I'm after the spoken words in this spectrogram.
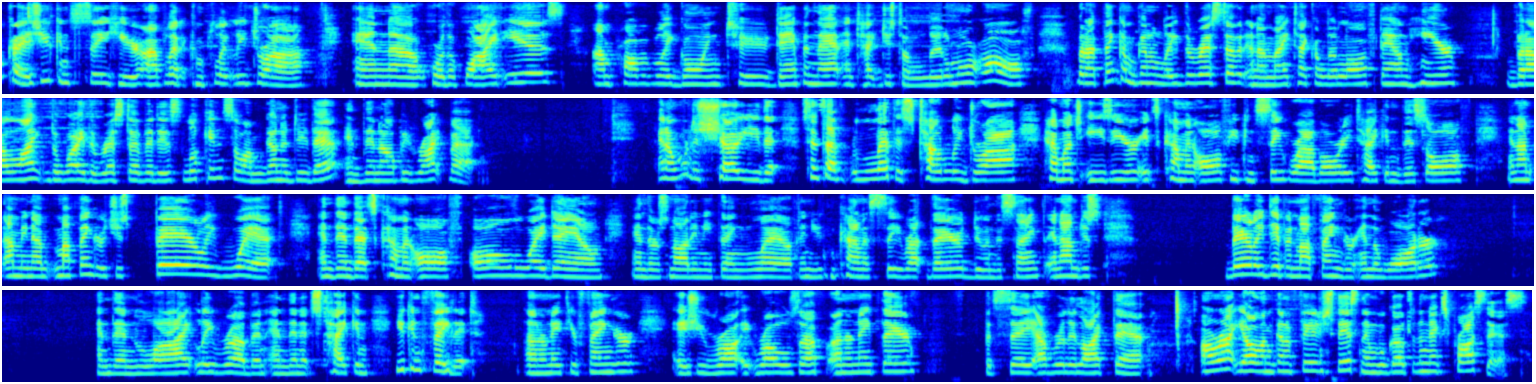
Okay, as you can see here, I've let it completely dry. And uh, where the white is, I'm probably going to dampen that and take just a little more off. But I think I'm going to leave the rest of it and I may take a little off down here. But I like the way the rest of it is looking, so I'm going to do that and then I'll be right back. And I want to show you that since I've let this totally dry, how much easier it's coming off. You can see where I've already taken this off. And I'm, I mean, I'm, my finger is just barely wet and then that's coming off all the way down and there's not anything left and you can kind of see right there doing the same and I'm just barely dipping my finger in the water and then lightly rubbing and then it's taken you can feel it underneath your finger as you ro it rolls up underneath there but see I really like that. All right y'all I'm gonna finish this and then we'll go to the next process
